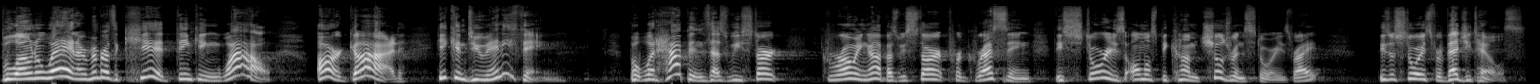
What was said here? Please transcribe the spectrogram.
blown away. And I remember as a kid thinking, wow, our God, he can do anything. But what happens as we start growing up, as we start progressing, these stories almost become children's stories, right? These are stories for veggie tales.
